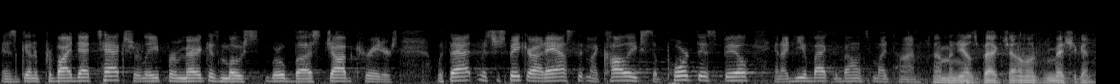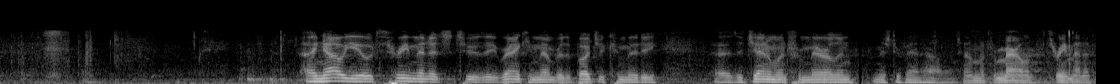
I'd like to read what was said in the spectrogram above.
and is going to provide that tax relief for America's most robust job creators. With that, Mr. Speaker, I'd ask that my colleagues support this bill, and I yield back the balance of my time. Gentleman yields back. Gentleman from Michigan. I now yield three minutes to the ranking member of the Budget Committee, uh, the gentleman from Maryland, Mr. Van Hollen. Gentleman from Maryland, three minutes.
